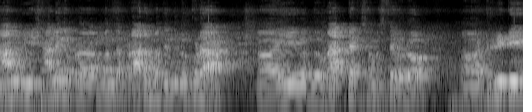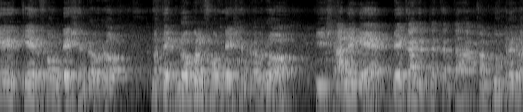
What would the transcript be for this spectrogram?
ನಾನು ಈ ಶಾಲೆಗೆ ಪ್ರ ಬಂದ ಪ್ರಾರಂಭದಿಂದಲೂ ಕೂಡ ಈ ಒಂದು ವ್ಯಾಪ್ಟೆಕ್ ಸಂಸ್ಥೆಯವರು ಟ್ರಿನಿಟಿ ಕೇರ್ ಫೌಂಡೇಶನ್ರವರು ಮತ್ತು ಗ್ಲೋಬಲ್ ಫೌಂಡೇಶನ್ರವರು ಈ ಶಾಲೆಗೆ ಬೇಕಾಗಿರ್ತಕ್ಕಂತಹ ಕಂಪ್ಯೂಟರ್ಗಳ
